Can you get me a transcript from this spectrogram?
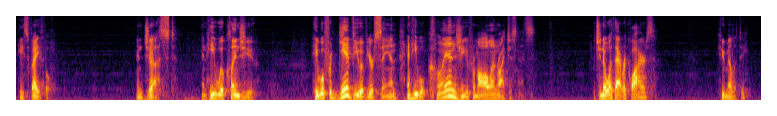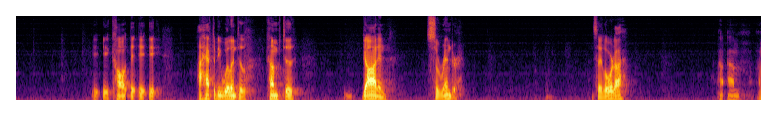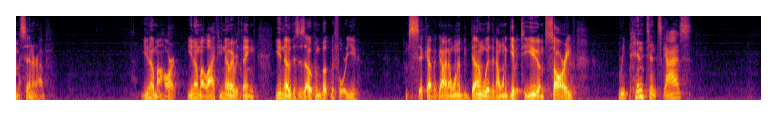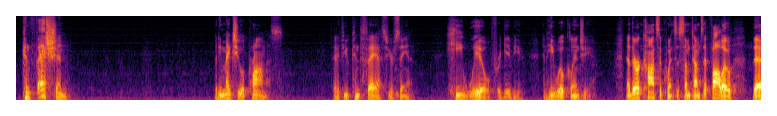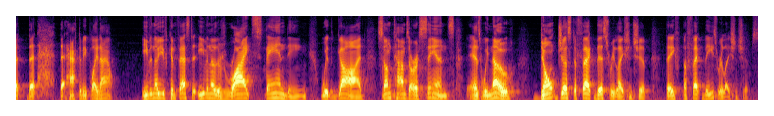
He's faithful and just, and He will cleanse you. He will forgive you of your sin, and He will cleanse you from all unrighteousness. But you know what that requires? Humility. It, it, it, it, I have to be willing to come to God and surrender and say, Lord, I, I am I'm a sinner. I've, you know my heart. You know my life. You know everything. You know this is an open book before you. I'm sick of it, God. I want to be done with it. I want to give it to you. I'm sorry. Repentance, guys. Confession. But he makes you a promise that if you confess your sin, he will forgive you and he will cleanse you. Now, there are consequences sometimes that follow that, that, that have to be played out. Even though you've confessed it, even though there's right standing with God, sometimes our sins, as we know, don't just affect this relationship, they affect these relationships.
